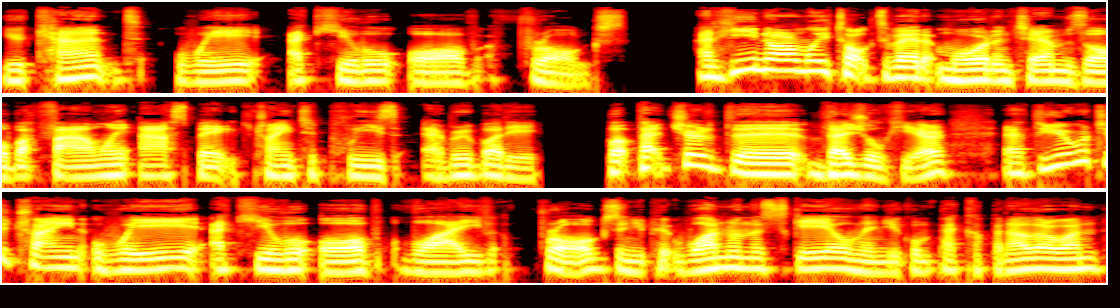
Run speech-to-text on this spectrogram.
You can't weigh a kilo of frogs. And he normally talked about it more in terms of a family aspect, trying to please everybody. But picture the visual here. If you were to try and weigh a kilo of live frogs and you put one on the scale and then you go and pick up another one,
